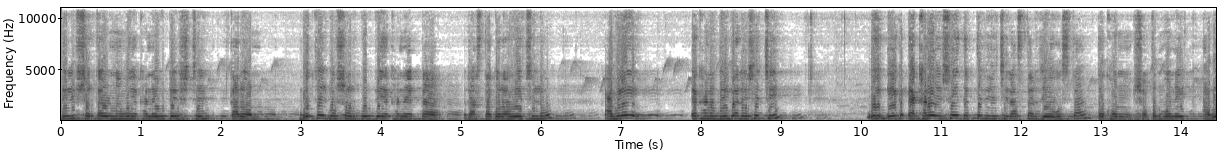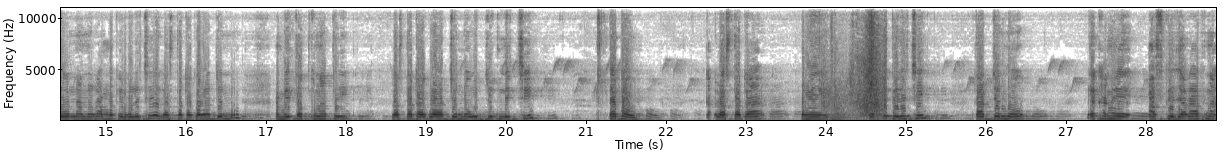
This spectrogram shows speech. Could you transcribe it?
দিলীপ সরকারের নামও এখানে উঠে এসছে। কারণ বত্রিশ বছর পূর্বে এখানে একটা রাস্তা করা হয়েছিল। আমি এখানে দুইবার এসেছি। এখানে এসেই দেখতে পেয়েছি রাস্তার যে অবস্থা। তখন স্বপন আরও অন্যান্যরা আমাকে বলেছে রাস্তাটা করার জন্য। আমি তৎক্ষণাৎই রাস্তাটা করার জন্য উদ্যোগ নিচ্ছি। এবং রাস্তাটা আমি করতে পেরেছি। তার জন্য এখানে আজকে যারা আপনার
